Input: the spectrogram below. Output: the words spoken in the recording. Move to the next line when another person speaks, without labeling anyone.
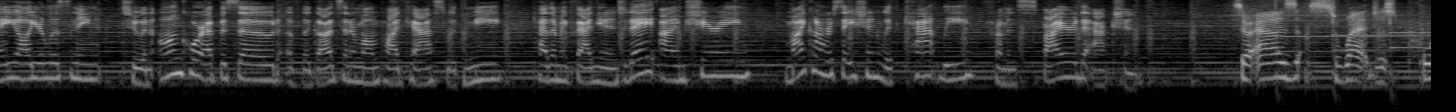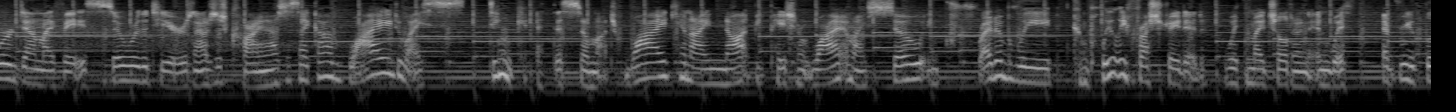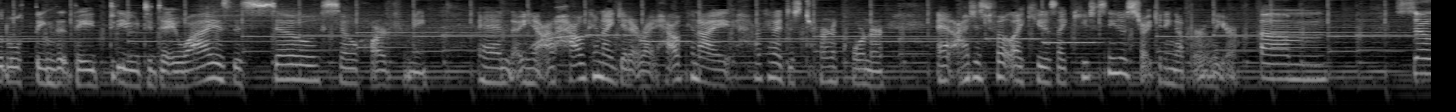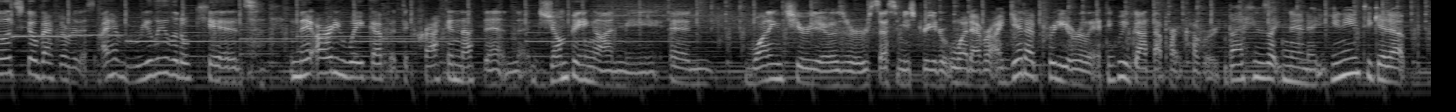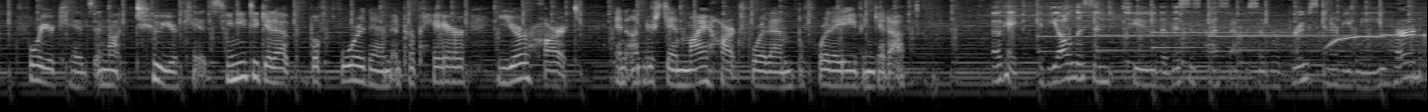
Hey, y'all, you're listening to an encore episode of the God Centered Mom podcast with me, Heather MacFadyen. And today I'm sharing my conversation with Kat Lee from Inspired to Action.
So as sweat just poured down my face, so were the tears, and I was just crying. I was just like, God, why do I stink at this so much? Why can I not be patient? Why am I so incredibly, completely frustrated with my children and with every little thing that they do today? Why is this so, so hard for me? And you know, how can I get it right? How can I how can I just turn a corner? And I just felt like he was like, you just need to start getting up earlier. Um, so let's go back over this. I have really little kids, and they already wake up at the crack of nothing, jumping on me and wanting Cheerios or Sesame Street or whatever. I get up pretty early. I think we've got that part covered. But he was like, no, no, you need to get up for your kids and not to your kids. You need to get up before them and prepare your heart and understand my heart for them before they even get up.
Okay, if y'all listened to the This Is Us episode where Bruce interviewed me, you heard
